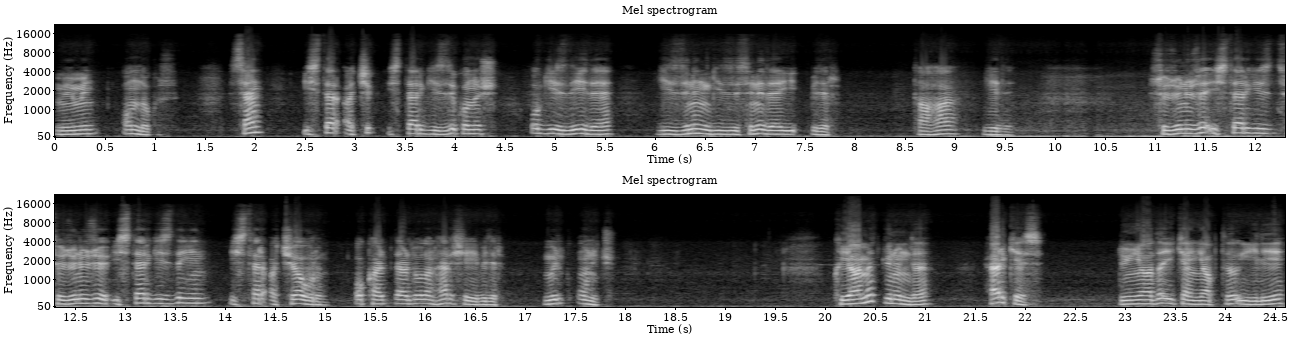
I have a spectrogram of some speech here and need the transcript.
Mümin 19 Sen ister açık ister gizli konuş, o gizliyi de, gizlinin gizlisini de bilir. Taha 7 Sözünüze ister giz, sözünüzü ister gizleyin, ister açığa vurun. O kalplerde olan her şeyi bilir. Mülk 13 Kıyamet gününde herkes dünyada iken yaptığı iyiliği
